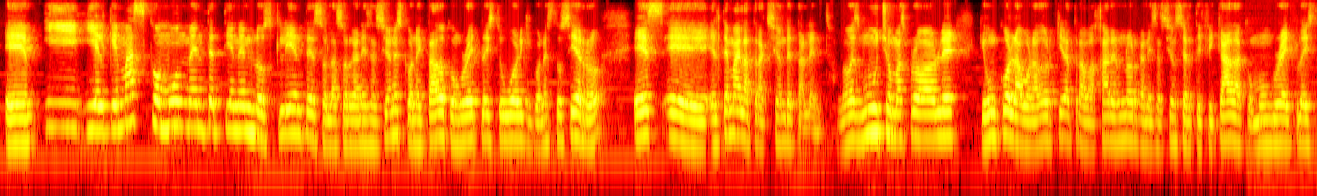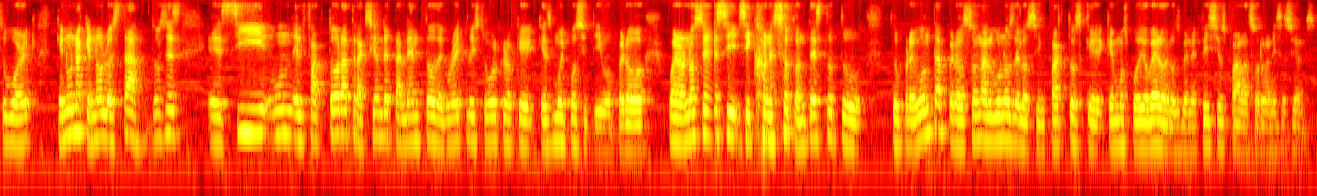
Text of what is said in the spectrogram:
Eh, y, el que más comúnmente tienen los clientes o las organizaciones conectado con Great Place to Work y con esto cierro, es eh, el tema de la atracción de talento. ¿no? Es mucho más probable que un colaborador quiera trabajar en una organización certificada como un Great Place to Work que en una que no lo está. Entonces, eh, sí el factor atracción de talento de Great Place to Work creo que, es muy positivo. Pero bueno, no sé si, si con eso contesto tu, pregunta, pero son algunos de los impactos que, hemos podido ver o de los beneficios para las organizaciones.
